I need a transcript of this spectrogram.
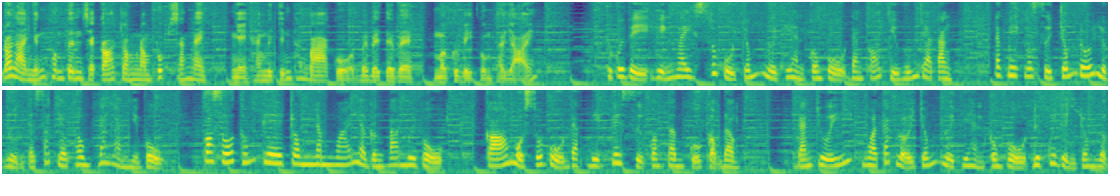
Đó là những thông tin sẽ có trong 5 phút sáng nay, ngày 29 tháng 3 của BBTV. Mời quý vị cùng theo dõi. Thưa quý vị, hiện nay số vụ chống người thi hành công vụ đang có chiều hướng gia tăng, đặc biệt là sự chống đối lực lượng cảnh sát giao thông đang làm nhiệm vụ. Con số thống kê trong năm ngoái là gần 30 vụ, có một số vụ đặc biệt gây sự quan tâm của cộng đồng. Đáng chú ý, ngoài các lỗi chống người thi hành công vụ được quy định trong luật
